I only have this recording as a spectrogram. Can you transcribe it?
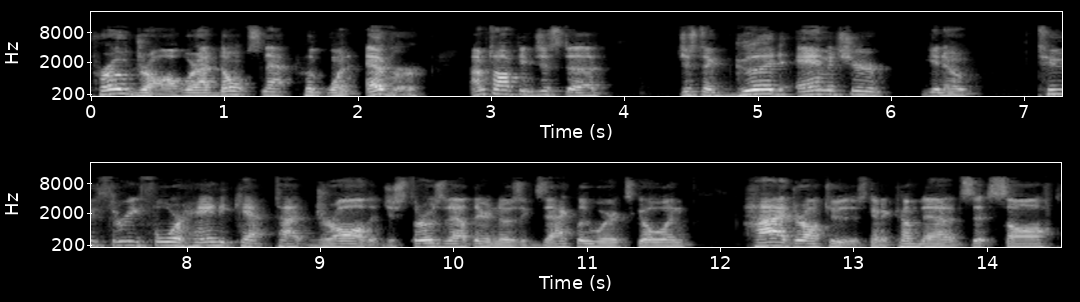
pro draw where I don't snap hook one ever. I'm talking just a, just a good amateur, you know, two, three, four handicap type draw that just throws it out there and knows exactly where it's going. High draw too that's going to come down and sit soft.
